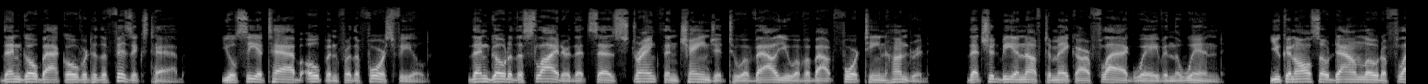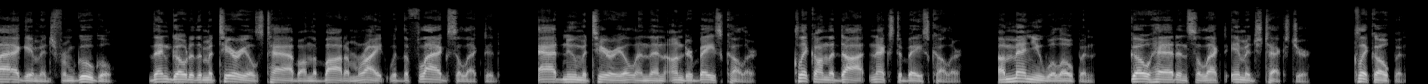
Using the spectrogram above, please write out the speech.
then go back over to the Physics tab. You'll see a tab open for the force field. Then go to the slider that says Strength and change it to a value of about 1400. That should be enough to make our flag wave in the wind. You can also download a flag image from Google. Then go to the Materials tab on the bottom right with the flag selected. Add new material and then under base color. Click on the dot next to base color. A menu will open. Go ahead and select Image Texture. Click Open.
